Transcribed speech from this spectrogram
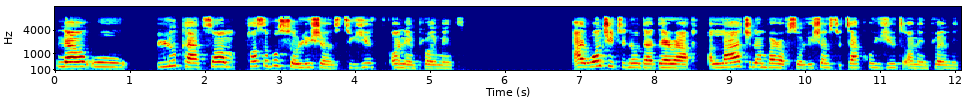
Now we'll look at some possible solutions to youth unemployment. I want you to know that there are a large number of solutions to tackle youth unemployment.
